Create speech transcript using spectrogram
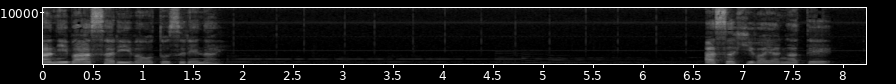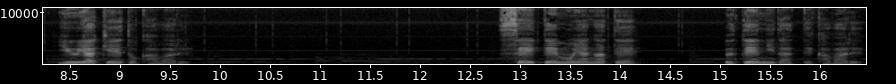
アニバーサリーは訪れない。朝日はやがて夕焼けへと変わる。晴天もやがて雨天にだって変わる。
